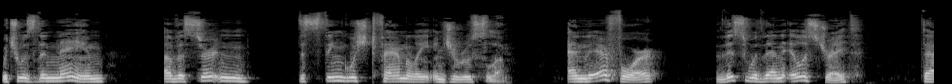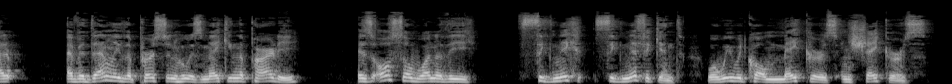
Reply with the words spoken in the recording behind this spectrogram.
which was the name of a certain distinguished family in Jerusalem. And therefore, this would then illustrate that evidently the person who is making the party is also one of the significant, what we would call makers and shakers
